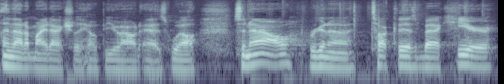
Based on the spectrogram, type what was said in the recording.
and that it might actually help you out as well. So now we're gonna tuck this back here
